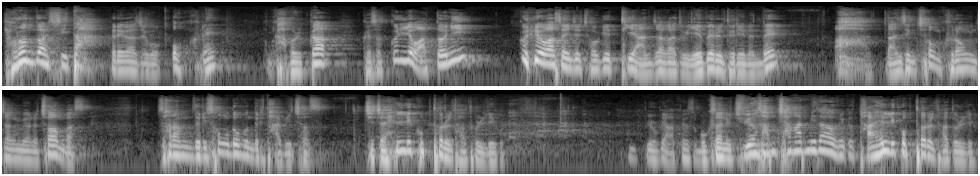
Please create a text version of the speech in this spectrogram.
결혼도 할 수 있다. 그래가지고 어 그래? 그럼 가볼까? 그래서 끌려왔더니 끌려와서 이제 저기 뒤에 앉아가지고 예배를 드리는데 아 난생 처음 그런 장면을 처음 봤어. 사람들이 성도분들이 다 미쳤어. 진짜 헬리콥터를 다 돌리고 여기 앞에서 목사님 주여 삼창합니다. 그러니까 다 헬리콥터를 다 돌리고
